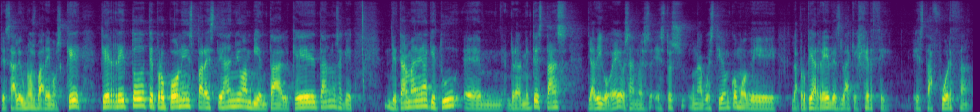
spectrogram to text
te sale unos baremos. ¿Qué, qué reto te propones para este año ambiental? ¿Qué tal, no sé qué? De tal manera que tú em, realmente estás, ya digo, eh, o sea, esto es una cuestión como de la propia red es la que ejerce esta fuerza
